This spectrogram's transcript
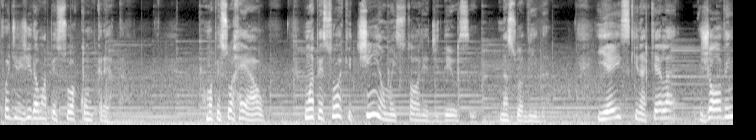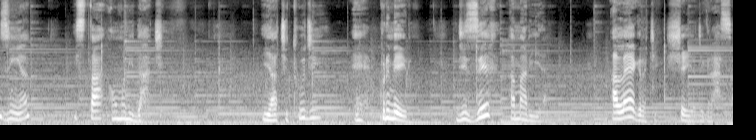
foi dirigida a uma pessoa concreta, uma pessoa real, uma pessoa que tinha uma história de Deus na sua vida. E eis que naquela jovenzinha está a humanidade. E a atitude é, primeiro, dizer a Maria: Alegra-te, cheia de graça.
